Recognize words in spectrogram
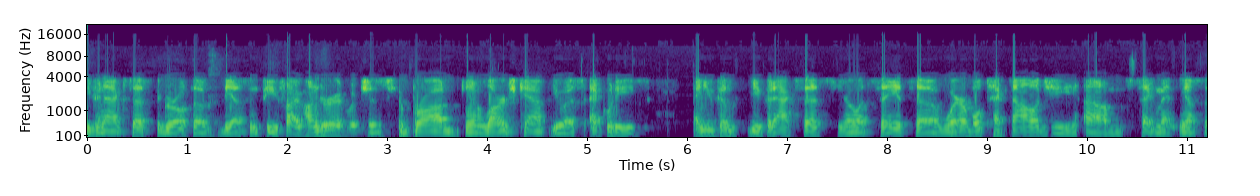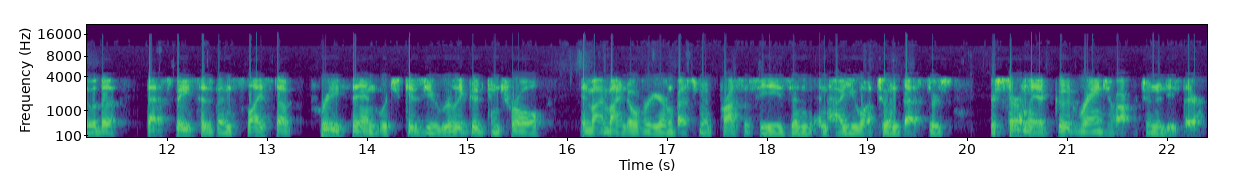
You can access the growth of the S&P 500, which is a broad, you know, large cap U.S. equities, and you could you could access, you know, let's say it's a wearable technology um, segment. You know, so the that space has been sliced up pretty thin, which gives you really good control in my mind, over your investment processes and, and how you want to invest. There's there's certainly a good range of opportunities there.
